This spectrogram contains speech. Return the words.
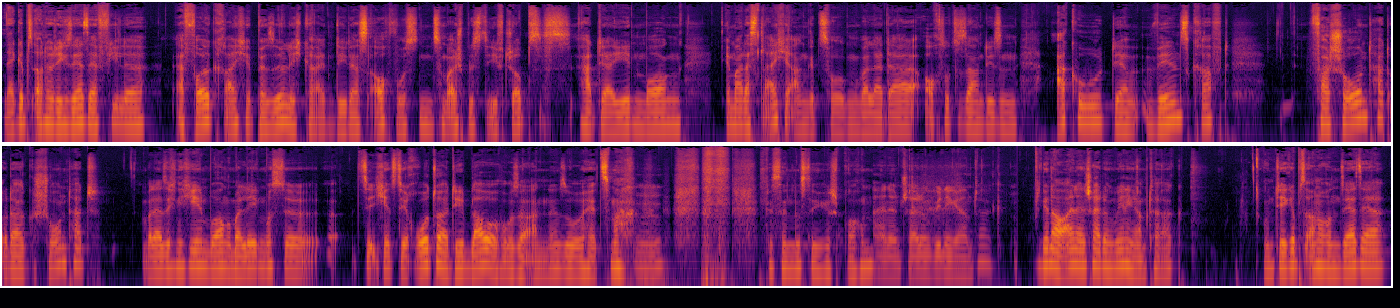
Da gibt es auch natürlich sehr, sehr viele erfolgreiche Persönlichkeiten, die das auch wussten. Zum Beispiel Steve Jobs hat ja jeden Morgen immer das Gleiche angezogen, weil er da auch sozusagen diesen Akku der Willenskraft verschont hat oder geschont hat, weil er sich nicht jeden Morgen überlegen musste, ziehe ich jetzt die rote oder die blaue Hose an, ne? so jetzt mal mhm. bisschen lustig gesprochen. Eine Entscheidung weniger am Tag. Genau, eine Entscheidung weniger am Tag. Und hier gibt es auch noch ein sehr, sehr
